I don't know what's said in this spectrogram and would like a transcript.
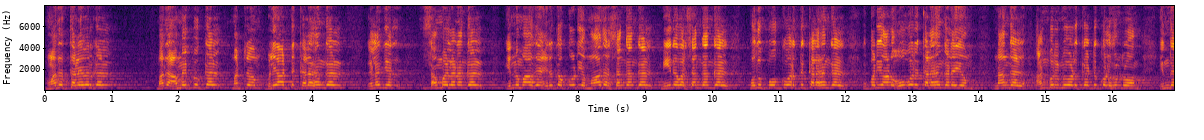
மத தலைவர்கள் மத அமைப்புகள் மற்றும் விளையாட்டு கழகங்கள் இளைஞர் சம்மேளனங்கள் இன்னுமாக இருக்கக்கூடிய மாதர் சங்கங்கள் மீனவர் சங்கங்கள் பொது போக்குவரத்து கழகங்கள் இப்படியான ஒவ்வொரு கழகங்களையும் நாங்கள் அன்புரிமையோடு கேட்டுக்கொள்கின்றோம். இந்த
